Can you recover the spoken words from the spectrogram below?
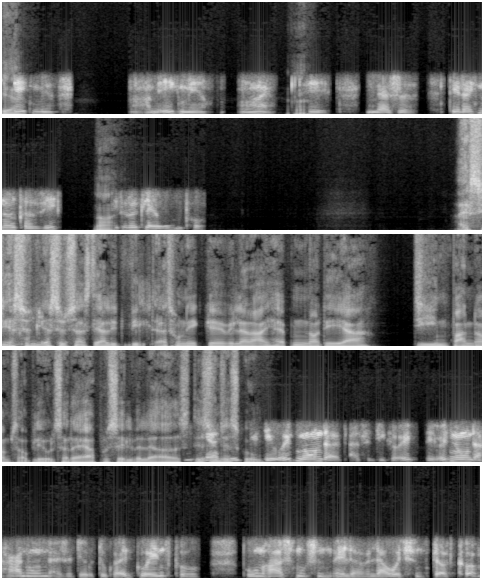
Ja. Ikke mere. Nej, ikke mere. Nej. Det, men altså, det er der ikke noget at gøre ved. Nej. Det kan du ikke lave om på. Altså, jeg, synes, jeg synes altså, det er lidt vildt, at hun ikke øh, vil lade dig have dem, når det er dine barndomsoplevelser, der er på selve lærredet. Det ja, synes jeg det, skulle. det, det, er jo ikke nogen, der, altså, de kan jo ikke, det er jo ikke nogen, der har nogen, altså, det, du kan ikke gå ind på Brun Rasmussen eller Lauritsen.com,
